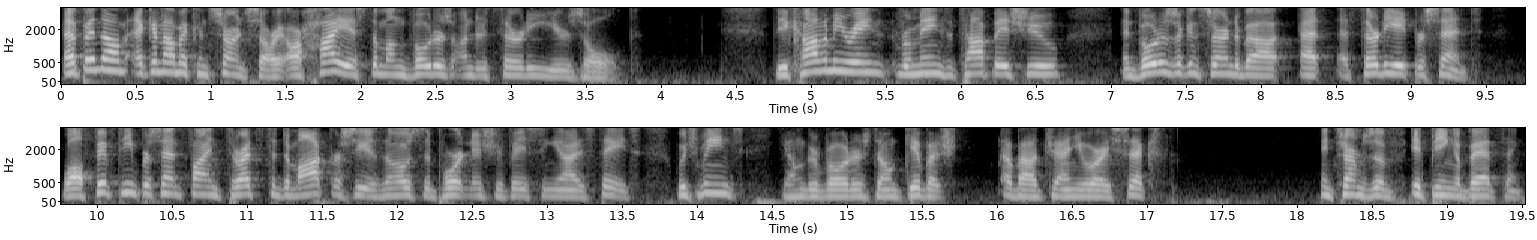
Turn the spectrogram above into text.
economic, concerns, sorry, are highest among voters under 30 years old. The economy remains the top issue, and voters are concerned about at, at 38%, while 15% find threats to democracy as the most important issue facing the United States, which means younger voters don't give a sh- about January 6th in terms of it being a bad thing.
